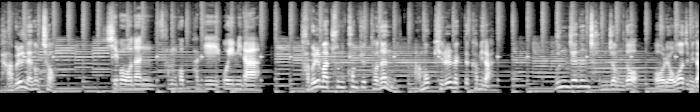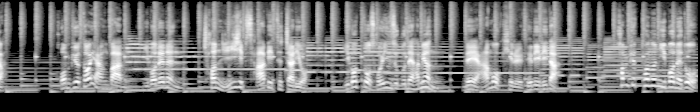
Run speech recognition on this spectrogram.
답을 내놓죠. 15는 3 곱하기 5입니다. 답을 맞춘 컴퓨터는 암호 키를 획득합니다. 문제는 점점 더 어려워집니다. 컴퓨터 양반, 이번에는 1024비트짜리요. 이것도 소인수분해 하면 내 암호키를 드리리다. 컴퓨터는 이번에도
